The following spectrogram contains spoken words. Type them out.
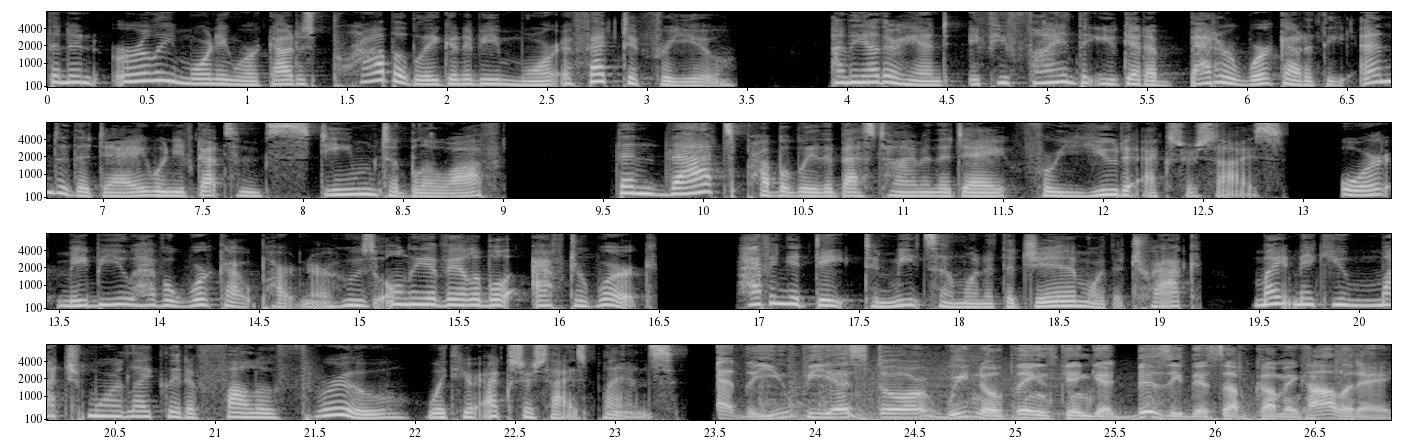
then an early morning workout is probably going to be more effective for you. On the other hand, if you find that you get a better workout at the end of the day when you've got some steam to blow off, then that's probably the best time in the day for you to exercise. Or maybe you have a workout partner who's only available after work. Having a date to meet someone at the gym or the track might make you much more likely to follow through with your exercise plans. At the UPS store, we know things can get busy this upcoming holiday.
